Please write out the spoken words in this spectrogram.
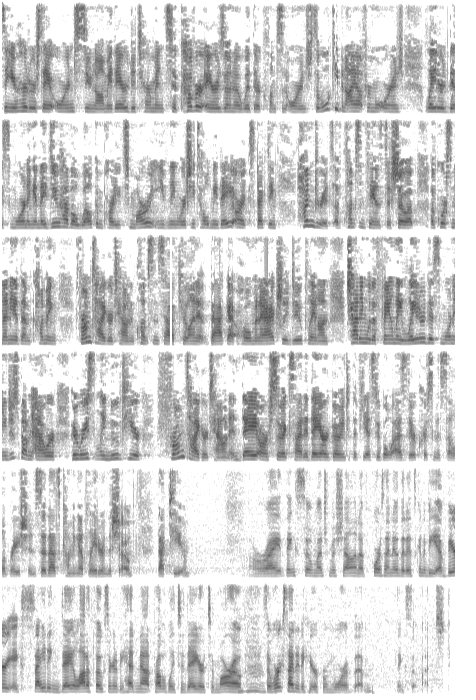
So you heard her say orange tsunami. They are determined to cover Arizona with their Clemson orange. So we'll keep an eye out for more orange later this morning. And they do have a welcome party tomorrow evening where she told me they are expecting hundreds of Clemson fans to show up. Of course, many of them coming from Tiger Town and Clemson, South Carolina back at home. And I actually do plan on chatting with a family later this morning, just about an hour, who recently moved here from Tiger Town. And they are so excited. They are going to the Fiesta Bowl as their Christmas celebration. So that's coming up later in the show. Back to you. All right. Thanks so much, Michelle. And of course, I know that it's going to be a very exciting day. A lot of folks are going to be heading out probably today or tomorrow. Mm -hmm. So we're excited to hear from more of them. Thanks so much.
